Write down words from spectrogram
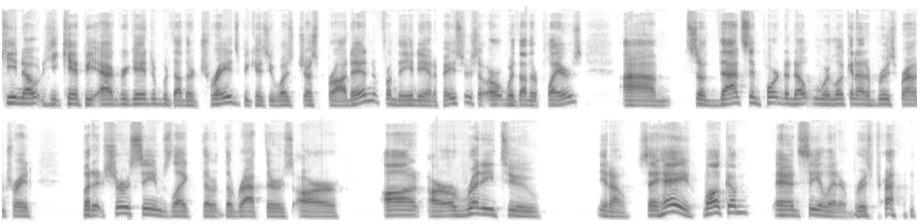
keynote, he can't be aggregated with other trades because he was just brought in from the Indiana Pacers or with other players. Um, so that's important to note when we're looking at a Bruce Brown trade. But it sure seems like the the Raptors are on are ready to you know, say, hey, welcome and see you later, Bruce Brown.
